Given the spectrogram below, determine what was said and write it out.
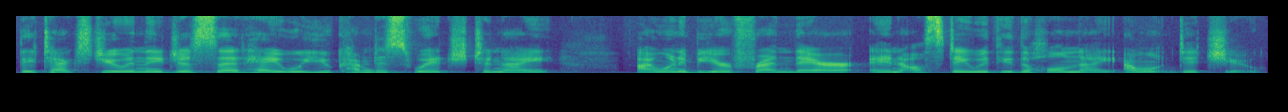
they text you and they just said, hey, will you come to Switch tonight? I wanna be your friend there and I'll stay with you the whole night. I won't ditch you.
